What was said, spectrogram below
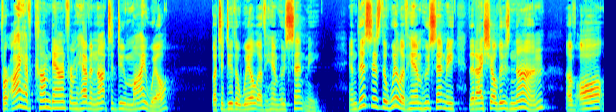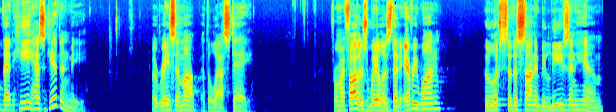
For I have come down from heaven not to do my will, but to do the will of him who sent me. And this is the will of him who sent me, that I shall lose none of all that he has given me, but raise them up at the last day. For my Father's will is that everyone who looks to the Son and believes in him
